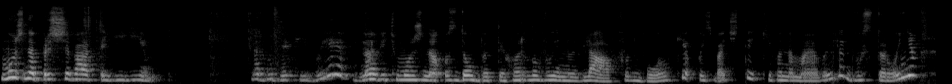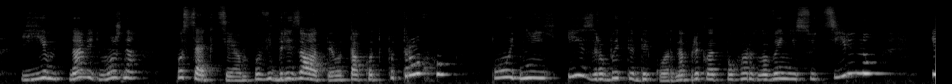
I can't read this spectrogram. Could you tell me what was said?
Можна пришивати її на будь-який виріб. Навіть можна оздобити горловину для футболки. Ось бачите, який вона має вигляд, двостороння. Її навіть можна по секціям повідрізати отак от потроху по одній і зробити декор. Наприклад, по горловині суцільну, і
